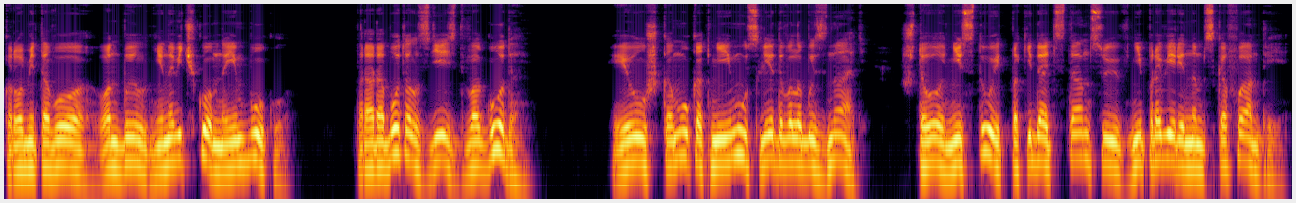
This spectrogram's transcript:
Кроме того, он был не новичком на имбуку, проработал здесь два года, и уж кому как не ему следовало бы знать, что не стоит покидать станцию в непроверенном скафандре.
